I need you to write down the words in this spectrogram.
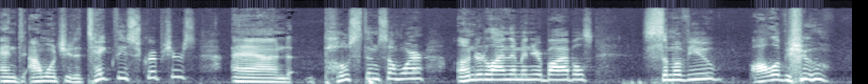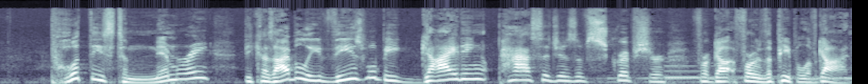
And I want you to take these scriptures and post them somewhere, underline them in your Bibles. Some of you, all of you, put these to memory because I believe these will be guiding passages of Scripture for, God, for the people of God.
